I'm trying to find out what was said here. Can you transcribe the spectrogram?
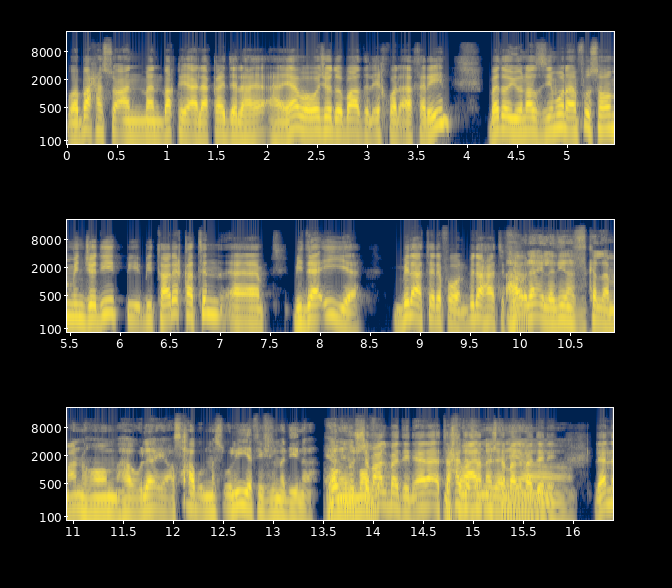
وبحثوا عن من بقي على قيد الحياة ووجدوا بعض الإخوة الآخرين بدأوا ينظمون أنفسهم من جديد بطريقة آه، بدائية بلا تليفون بلا هاتف هؤلاء يعني. الذين تتكلم عنهم هؤلاء أصحاب المسؤولية في المدينة يعني هم المجتمع المدني أنا أتحدث عن المجتمع المدني آه. لأن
